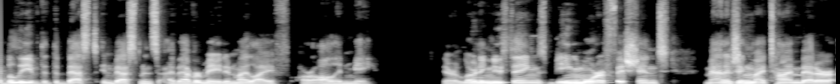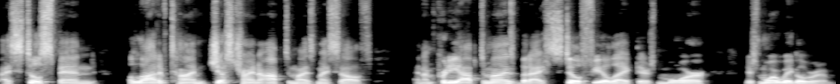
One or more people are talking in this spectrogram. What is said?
believe that the best investments i've ever made in my life are all in me. They're learning new things being more efficient managing my time better. I still spend a lot of time just trying to optimize myself and i'm pretty optimized but i still feel like there's more there's more wiggle room.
